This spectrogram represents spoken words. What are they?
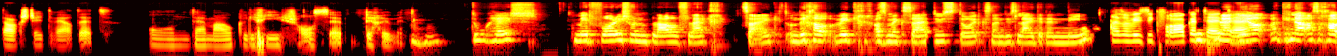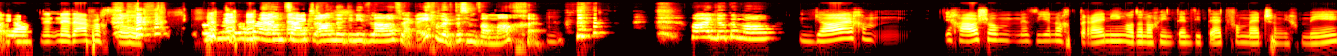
dargestellt werden und ähm, auch gleiche Chancen bekommen. Mhm. Du hast mir vorhin schon einen blauen Fleck gezeigt und ich habe wirklich, also man sieht uns ihr seht uns leider nicht. Also wie sie gefragt hat, hä? Ja, genau, also ich habe, ja. Nicht, nicht einfach so. Du nicht um und zeigst allen deine blauen Flecken. Ich würde das Fall machen. Mhm. Hi, schau mal. ja, ich, ich auch schon, also je nach Training oder nach Intensität vom Match habe ich mehr.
